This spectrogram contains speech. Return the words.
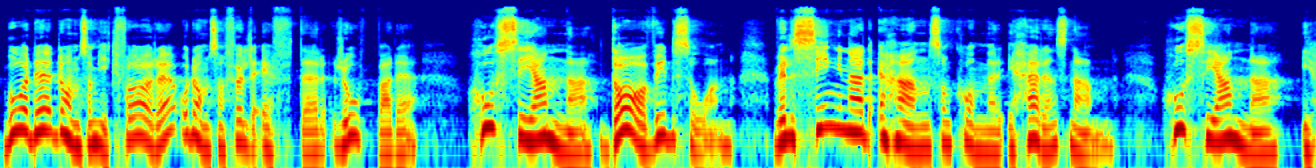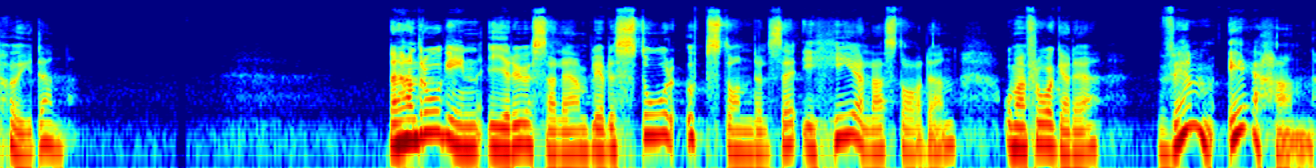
både de som gick före och de som följde efter, ropade Hosianna, Davids son. Välsignad är han som kommer i Herrens namn. Hosianna i höjden. När han drog in i Jerusalem blev det stor uppståndelse i hela staden och man frågade, vem är han?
